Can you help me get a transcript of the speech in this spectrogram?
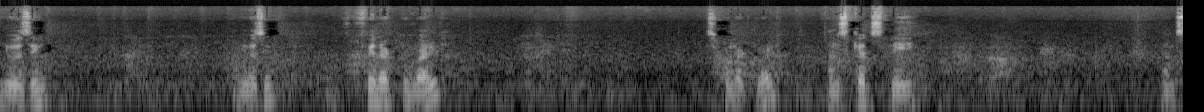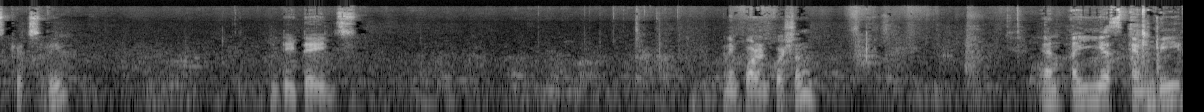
using using fillet weld fillet weld and sketch the and sketch the details. An important question an ISMB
